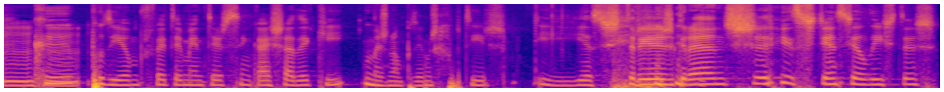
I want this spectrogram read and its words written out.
uhum. que podiam perfeitamente ter se encaixado aqui, mas não podemos repetir. E esses três grandes existencialistas,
